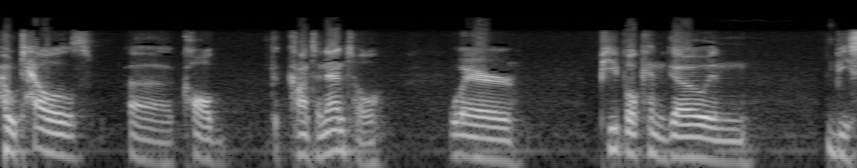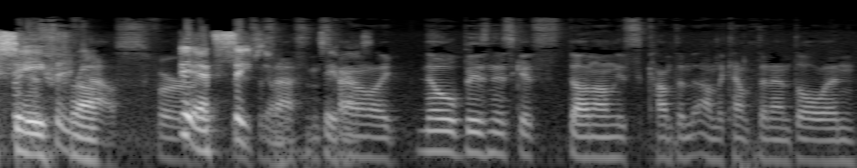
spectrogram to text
hotels uh, called the Continental, where people can go and be It's like a safe, safe from. house for Yeah, it's safe assassins. Kind of like no business gets done on this continent on the Continental, and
